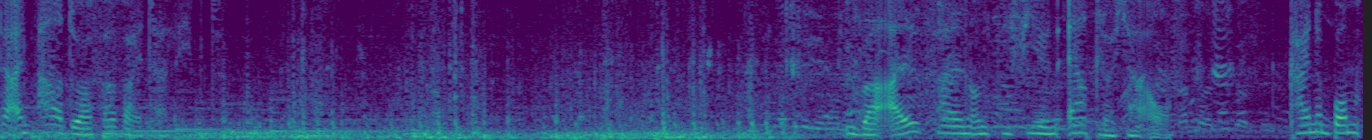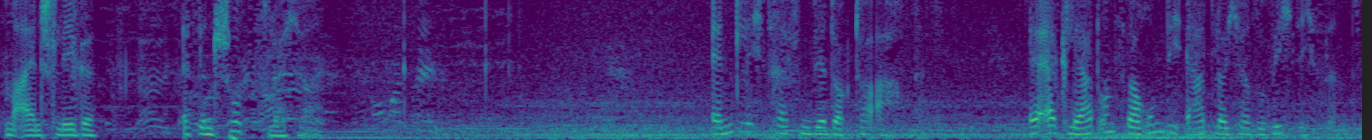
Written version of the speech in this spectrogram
der ein paar Dörfer weiterlebt. Überall fallen uns die vielen Erdlöcher auf. Keine Bombeneinschläge, es sind Schutzlöcher. Endlich treffen wir Dr. Ahmed. Er erklärt uns, warum die Erdlöcher so wichtig sind.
